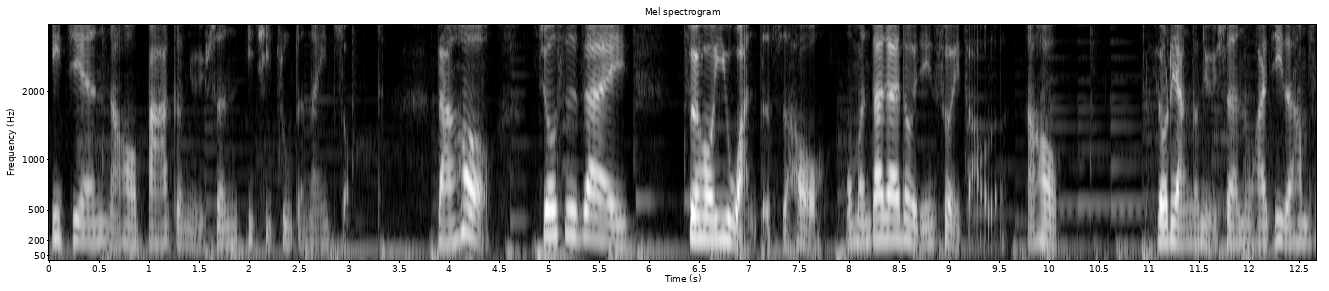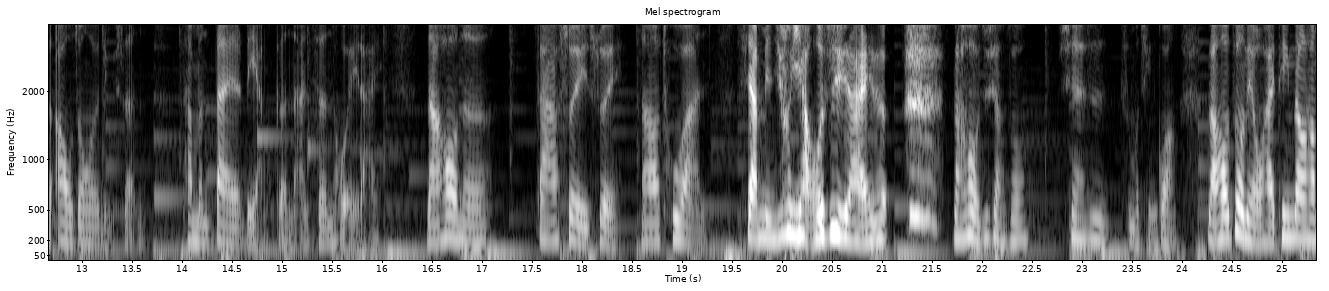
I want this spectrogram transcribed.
一间，然后八个女生一起住的那一种。然后就是在最后一晚的时候，我们大家都已经睡着了，然后有两个女生，我还记得她们是澳洲的女生，她们带了两个男生回来。然后呢，大家睡一睡，然后突然下面就摇起来了，然后我就想说现在是什么情况？然后重点我还听到他，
